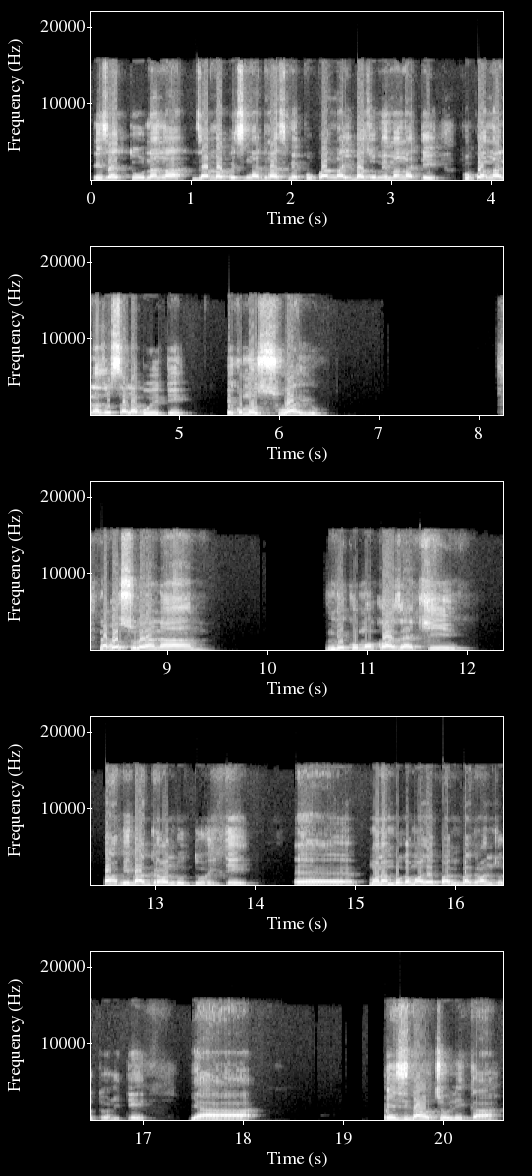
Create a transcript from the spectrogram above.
eza tour na nga nzambe apesi nga grâce mais pourkui ngai bazomema nga te pourkui ngai nazosala boye te ekoma oswa yo na bosolola na ndeko moko azalaki parmi bagrande autorité eh, mwana mboka moko azalaki parmi bagrande autorité ya président oti oleka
